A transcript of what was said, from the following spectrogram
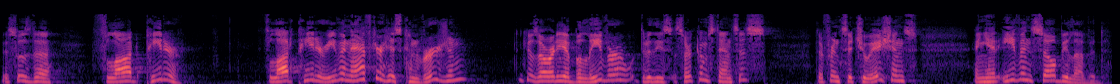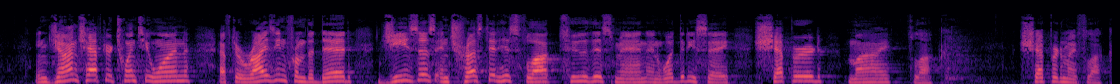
This was the flawed Peter. Flawed Peter, even after his conversion. he was already a believer through these circumstances, different situations. And yet, even so, beloved, in John chapter 21, after rising from the dead, Jesus entrusted his flock to this man. And what did he say? Shepherd my flock. Shepherd my flock.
